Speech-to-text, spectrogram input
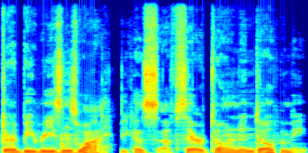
there'd be reasons why, because of serotonin and dopamine.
